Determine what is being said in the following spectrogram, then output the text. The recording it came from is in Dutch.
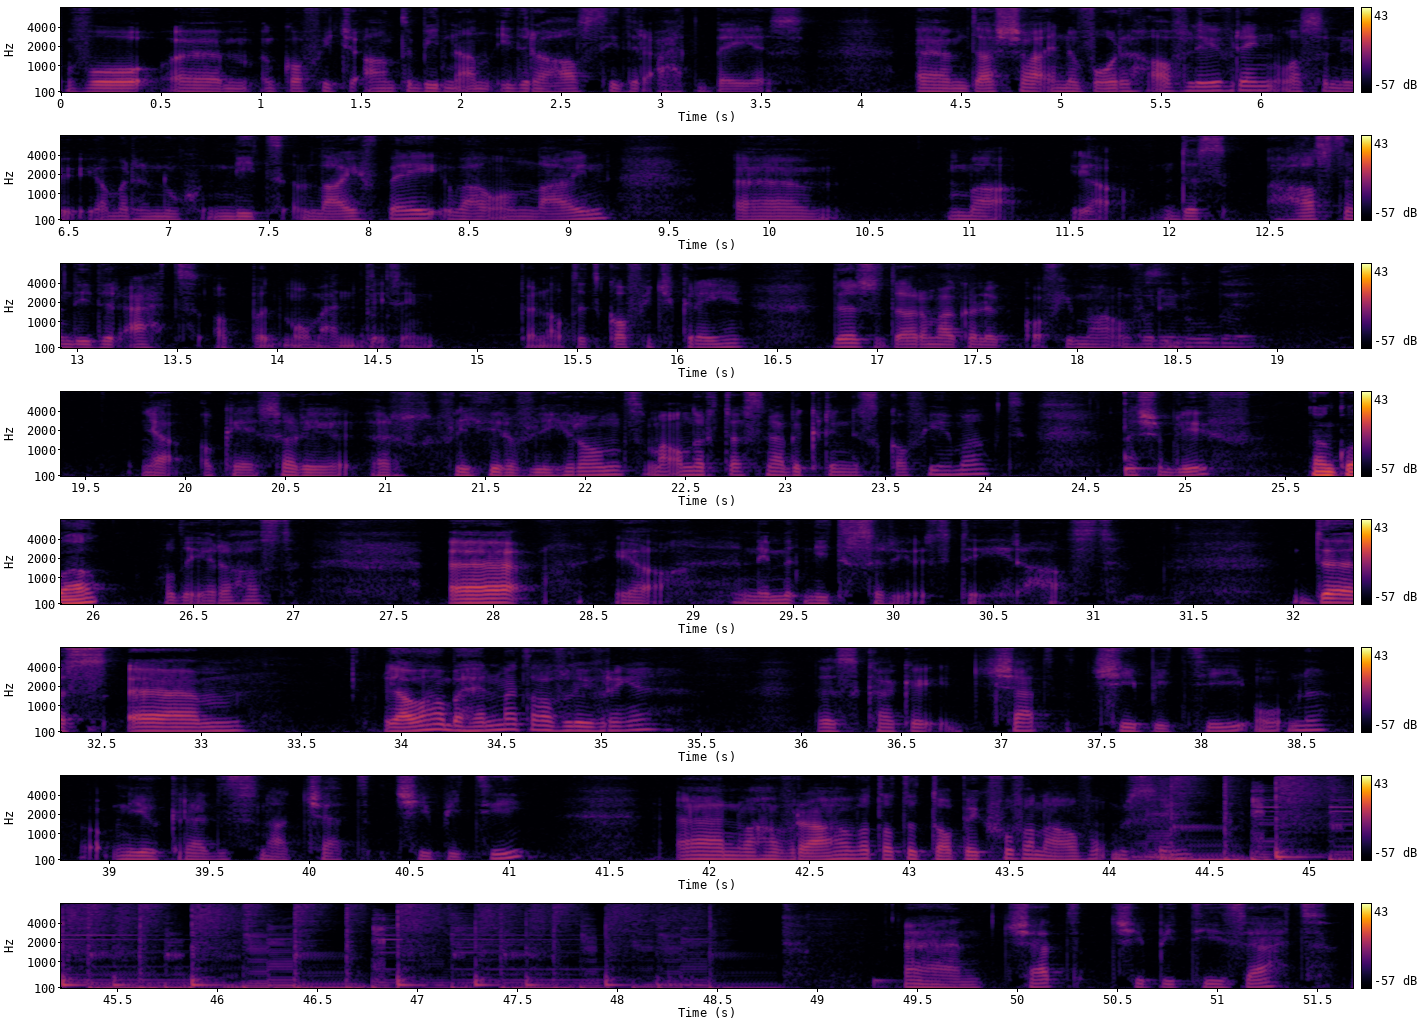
Voor ehm, een koffietje aan te bieden aan iedere gast die er echt bij is. Ehm Dasha in de vorige aflevering was er nu jammer genoeg niet live bij, wel online. Maar ja, dus gasten die er echt op het moment bij zijn, kunnen altijd koffietje krijgen. Dus daarom ga ik een leuke koffie maken voor u. Ja, oké, sorry, er vliegt hier een vlieg rond. Maar ondertussen heb ik Rinus koffie gemaakt. Alsjeblieft, Dank u wel. voor de eregast. Eh, ja, neem het niet te serieus, de eregast. Dus, ehm ja, we gaan beginnen met de afleveringen. Dus ga ik ChatGPT openen. Opnieuw credits naar ChatGPT. En we gaan vragen wat dat de topic voor vanavond moest zijn. En ChatGPT zegt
